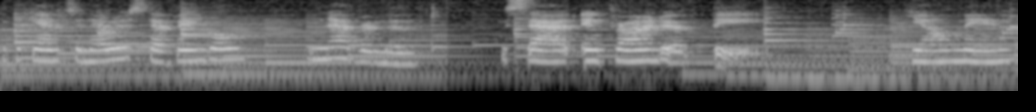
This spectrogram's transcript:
they began to notice that Vingo never moved. He sat in front of the young man,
